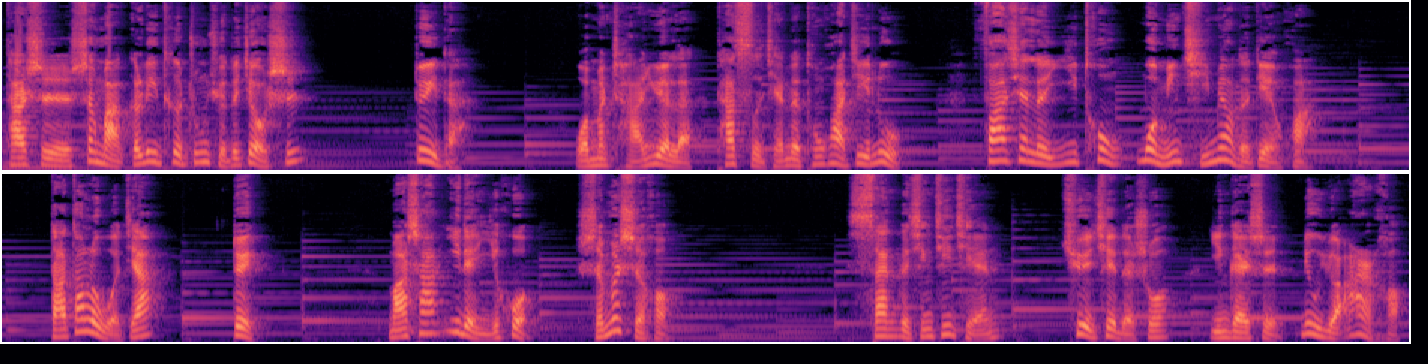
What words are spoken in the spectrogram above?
她是圣玛格丽特中学的教师。对的，我们查阅了她死前的通话记录，发现了一通莫名其妙的电话，打到了我家。对，玛莎一脸疑惑：“什么时候？”三个星期前，确切的说，应该是六月二号。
